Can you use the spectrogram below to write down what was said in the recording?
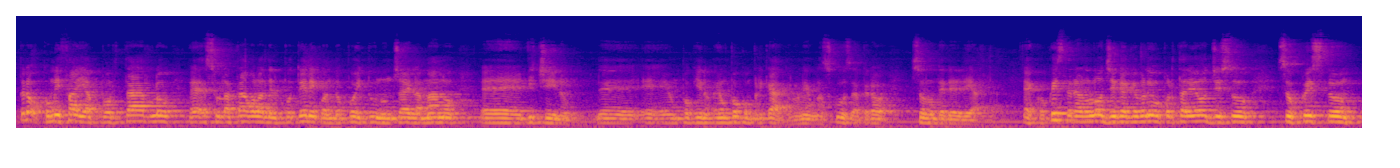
però come fai a portarlo eh, sulla tavola del potere quando poi tu non hai la mano eh, vicino? Eh, è, un pochino, è un po' complicato, non è una scusa, però sono delle realtà. Ecco, questa era la logica che volevo portare oggi su, su questo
